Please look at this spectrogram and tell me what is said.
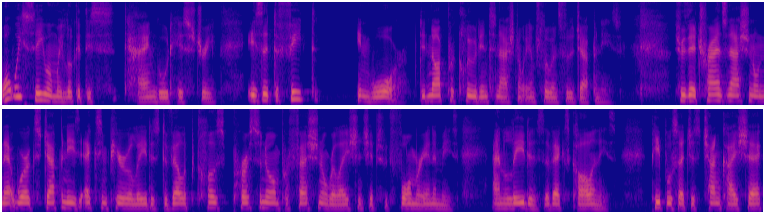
What we see when we look at this tangled history is that defeat in war did not preclude international influence for the Japanese. Through their transnational networks, Japanese ex imperial leaders developed close personal and professional relationships with former enemies and leaders of ex colonies. People such as Chiang Kai shek,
